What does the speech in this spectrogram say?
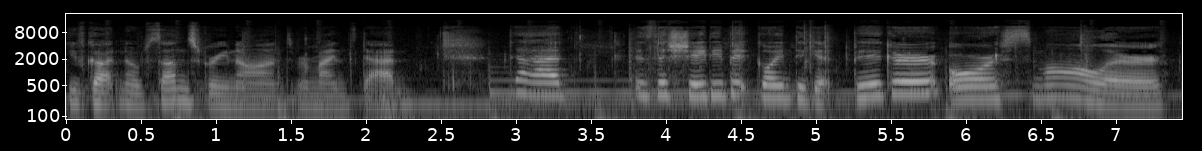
You've got no sunscreen on, reminds Dad. Dad, is the shady bit going to get bigger or smaller?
